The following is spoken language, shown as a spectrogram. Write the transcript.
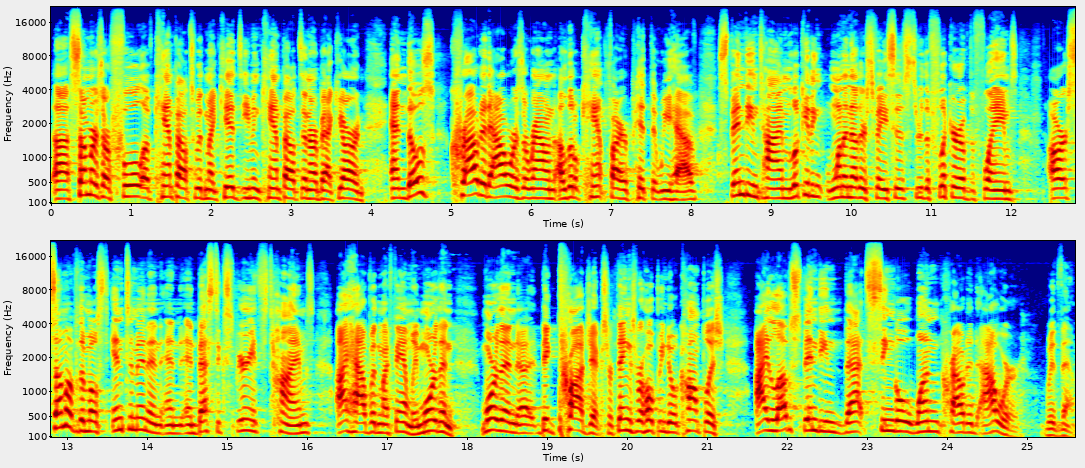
uh, summers are full of campouts with my kids, even campouts in our backyard. And those crowded hours around a little campfire pit that we have, spending time looking at one another's faces through the flicker of the flames, are some of the most intimate and, and, and best experienced times I have with my family. More than more than uh, big projects or things we're hoping to accomplish. I love spending that single one crowded hour with them.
